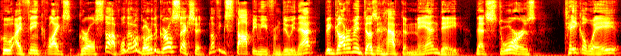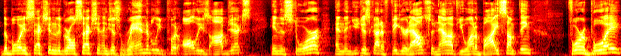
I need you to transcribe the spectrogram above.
who I think likes girl stuff. Well, then I'll go to the girl section. Nothing's stopping me from doing that. The government doesn't have to mandate that stores take away the boys section and the girl section and just randomly put all these objects in the store and then you just got to figure it out. So now if you want to buy something for a boy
